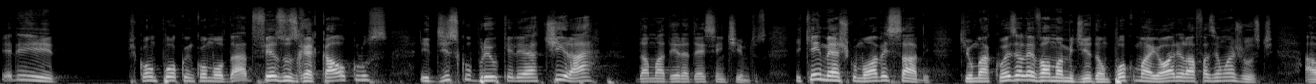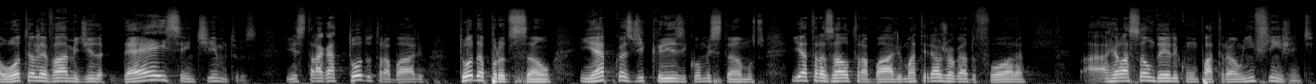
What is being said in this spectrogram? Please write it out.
Ele ficou um pouco incomodado, fez os recálculos e descobriu que ele ia tirar da madeira 10 centímetros. E quem mexe com móveis sabe que uma coisa é levar uma medida um pouco maior e lá fazer um ajuste. A outra é levar a medida 10 centímetros e estragar todo o trabalho, toda a produção, em épocas de crise como estamos, e atrasar o trabalho, material jogado fora, a relação dele com o patrão, enfim, gente.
